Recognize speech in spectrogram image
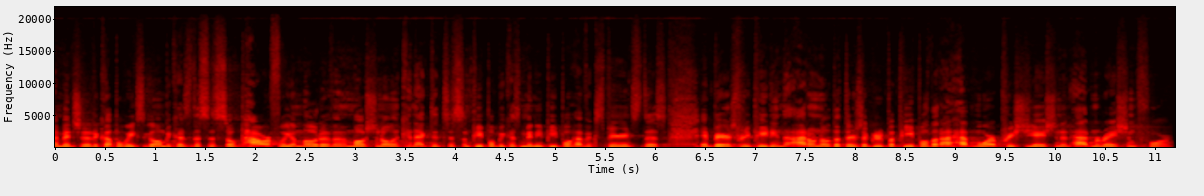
I mentioned it a couple weeks ago, and because this is so powerfully emotive and emotional and connected to some people, because many people have experienced this, it bears repeating that I don't know that there's a group of people that I have more appreciation and admiration for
